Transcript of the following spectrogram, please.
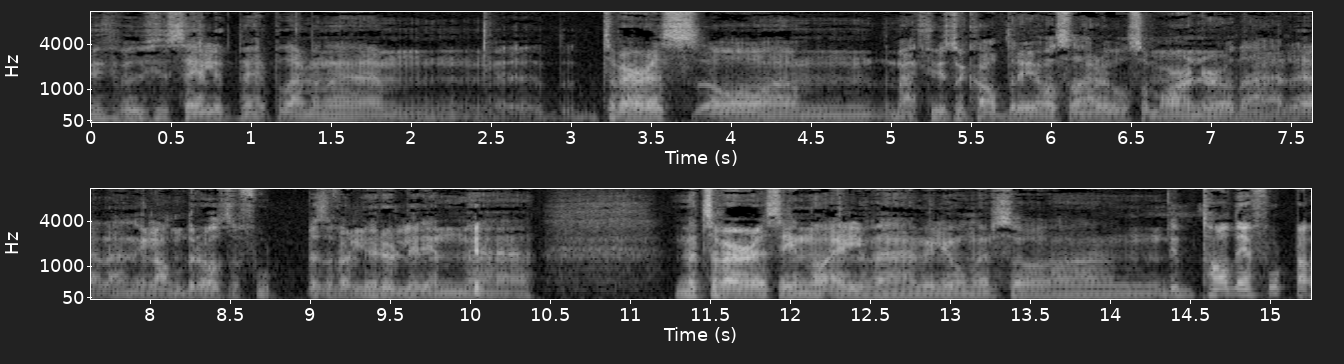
vi, ser litt mer på det her, men uh, Tavares og um, Matthews og Kadri, og så er det også Marner, og det er, det er Nylander, og så fort det selvfølgelig ruller inn med, med Tavares inn og 11 millioner, så um, ta det fort, da.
